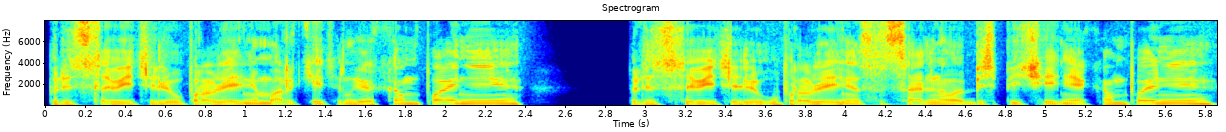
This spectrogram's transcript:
представители управления маркетинга компании, представители управления социального обеспечения компании,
